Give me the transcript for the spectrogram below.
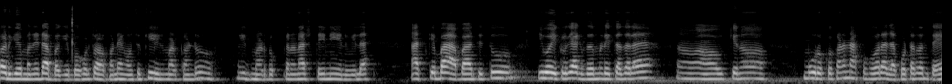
ಅಡುಗೆ ಮನೆ ಡಬ್ಬ ಗಿಬ್ಬಗಳು ತೊಳ್ಕೊಂಡು ಹೆಂಗೆ ಒಂಚೂರು ಕ್ಲೀನ್ ಮಾಡ್ಕೊಂಡು ಇದು ಮಾಡ್ಬೇಕು ಕಣ ಅಷ್ಟೇ ಇನ್ನೇನು ಇಲ್ಲ ಅದಕ್ಕೆ ಬಾ ಬಾ ಅಂತಿತ್ತು ಈ ವೈಕ್ಳಿಗೆ ಎಕ್ಸಾಮ್ ನಡೀತದಲ್ಲ ಅವಕ್ಕೇನೋ ಮೂರಕ್ಕೂ ಕಣ ನಾಲ್ಕು ರಜಾ ಕೊಟ್ಟಾರಂತೆ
